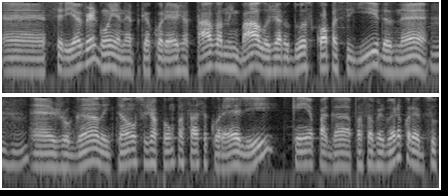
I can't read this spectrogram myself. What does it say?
é, seria vergonha, né? Porque a Coreia já tava no embalo, já eram duas Copas seguidas, né? Uhum. É, jogando, então se o Japão passasse a Coreia ali, quem ia pagar, passar vergonha era a Coreia do Sul.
